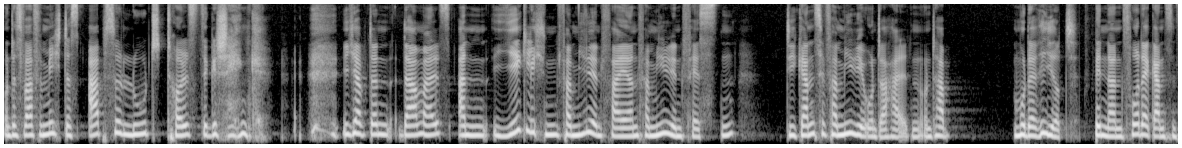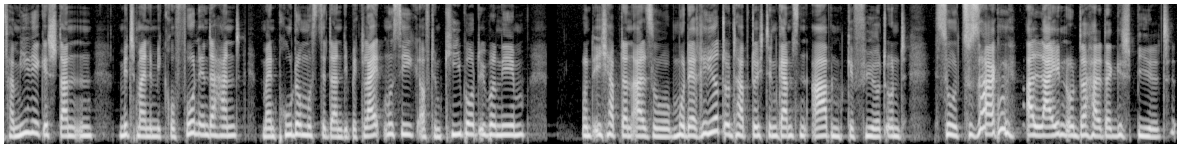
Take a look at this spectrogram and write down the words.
Und das war für mich das absolut tollste Geschenk. Ich habe dann damals an jeglichen Familienfeiern, Familienfesten die ganze Familie unterhalten und habe moderiert. Bin dann vor der ganzen Familie gestanden mit meinem Mikrofon in der Hand. Mein Bruder musste dann die Begleitmusik auf dem Keyboard übernehmen. Und ich habe dann also moderiert und habe durch den ganzen Abend geführt und sozusagen Alleinunterhalter gespielt.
